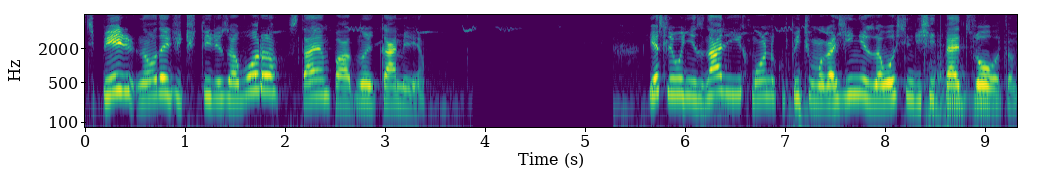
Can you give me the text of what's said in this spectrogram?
Теперь на вот эти четыре забора ставим по одной камере. Если вы не знали, их можно купить в магазине за 85 золота.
